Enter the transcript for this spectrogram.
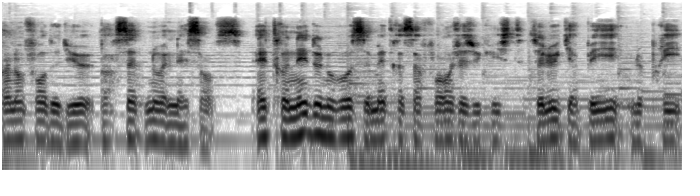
un enfant de Dieu par cette nouvelle naissance. Être né de nouveau, c'est mettre sa foi en Jésus-Christ, celui qui a payé le prix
